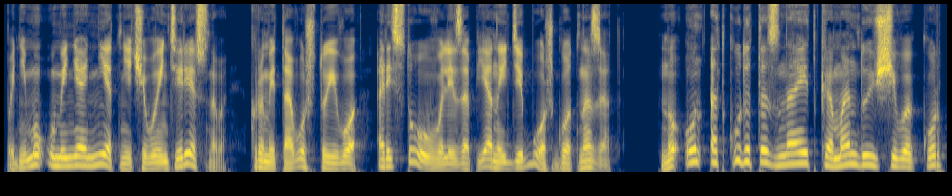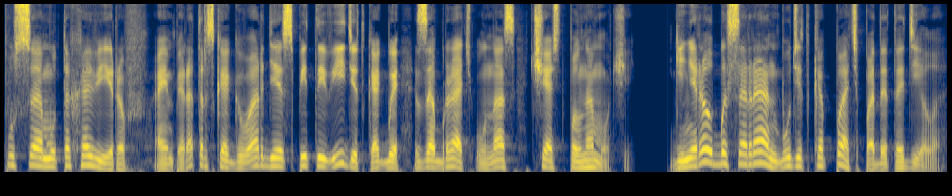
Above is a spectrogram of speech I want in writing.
По нему у меня нет ничего интересного, кроме того, что его арестовывали за пьяный дебош год назад. Но он откуда-то знает командующего корпуса мутахавиров, а императорская гвардия спит и видит, как бы забрать у нас часть полномочий. Генерал Басаран будет копать под это дело,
